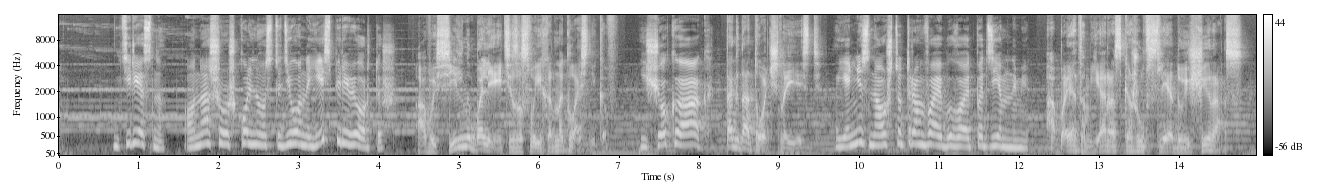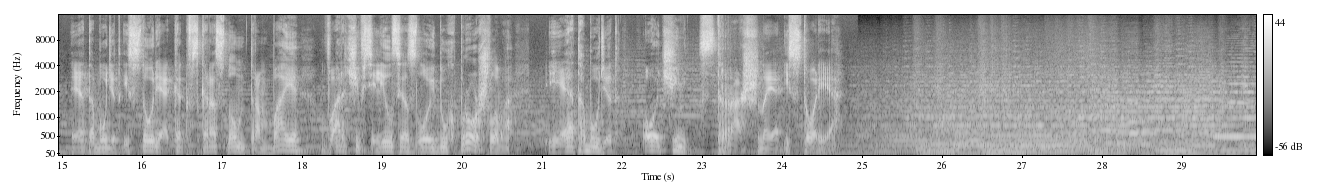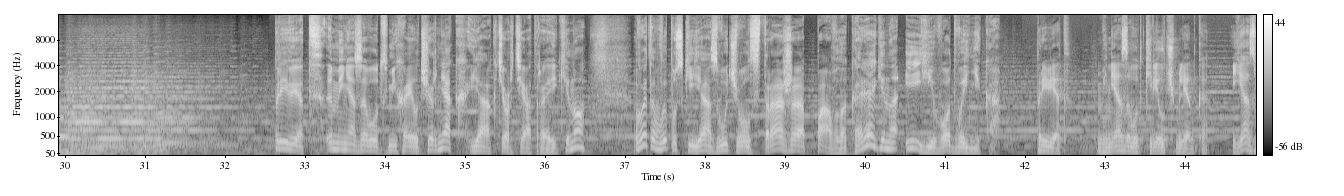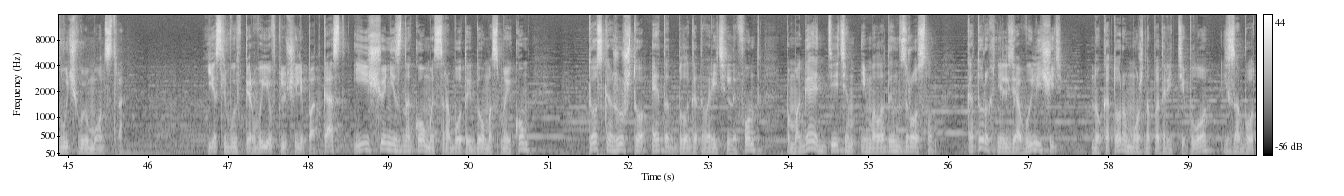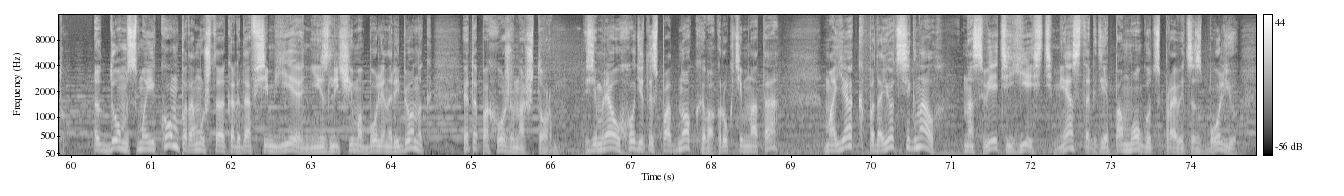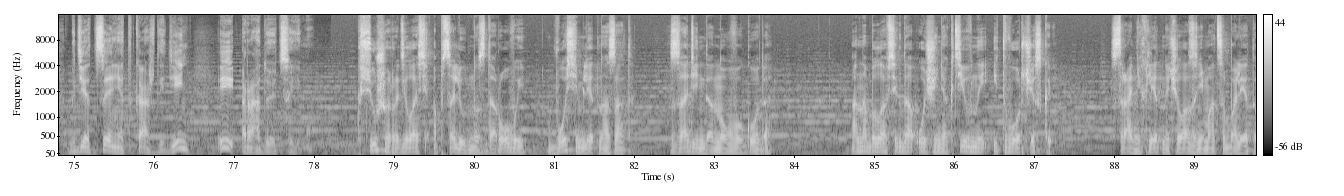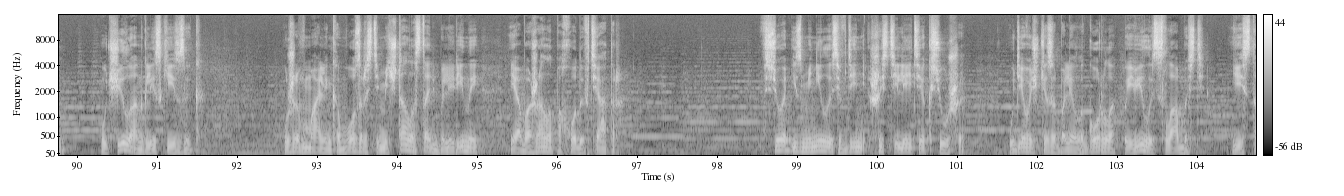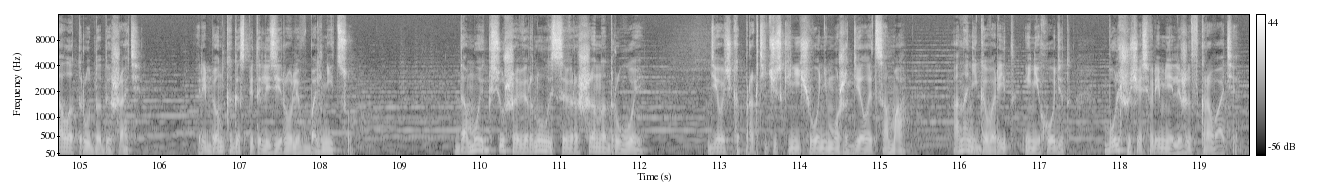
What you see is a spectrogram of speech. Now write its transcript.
Интересно, а у нашего школьного стадиона есть перевертыш? А вы сильно болеете за своих одноклассников? Еще как! Тогда точно есть. А я не знал, что трамваи бывают подземными. Об этом я расскажу в следующий раз. Это будет история, как в скоростном трамвае в Арчи вселился злой дух прошлого. И это будет очень страшная история. Привет, меня зовут Михаил Черняк, я актер театра и кино. В этом выпуске я озвучивал стража Павла Корягина и его двойника. Привет, меня зовут Кирилл Чмленко. Я озвучиваю монстра. Если вы впервые включили подкаст и еще не знакомы с работой дома с маяком, то скажу, что этот благотворительный фонд помогает детям и молодым взрослым, которых нельзя вылечить, но которым можно подарить тепло и заботу. Дом с маяком, потому что когда в семье неизлечимо болен ребенок, это похоже на шторм. Земля уходит из-под ног, и вокруг темнота. Маяк подает сигнал. На свете есть место, где помогут справиться с болью, где ценят каждый день и радуются ему. Ксюша родилась абсолютно здоровой 8 лет назад, за день до Нового года. Она была всегда очень активной и творческой. С ранних лет начала заниматься балетом – учила английский язык. Уже в маленьком возрасте мечтала стать балериной и обожала походы в театр. Все изменилось в день шестилетия Ксюши. У девочки заболело горло, появилась слабость, ей стало трудно дышать. Ребенка госпитализировали в больницу. Домой Ксюша вернулась совершенно другой. Девочка практически ничего не может делать сама. Она не говорит и не ходит, большую часть времени лежит в кровати –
